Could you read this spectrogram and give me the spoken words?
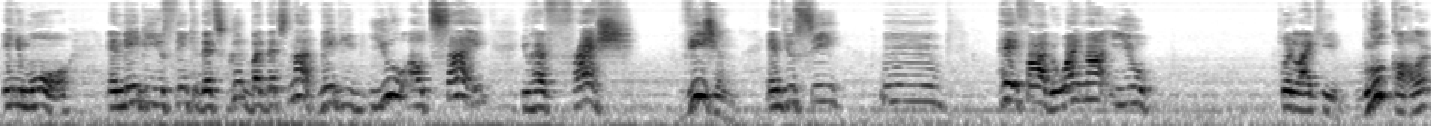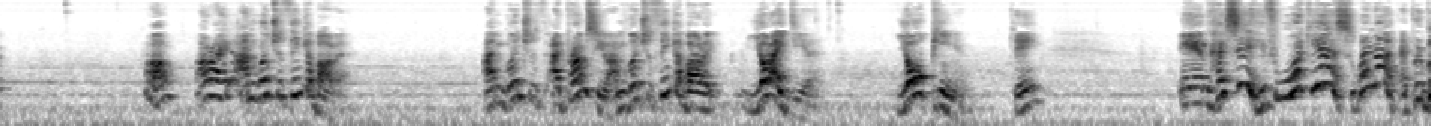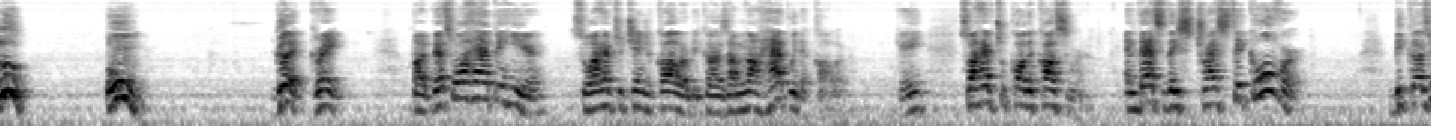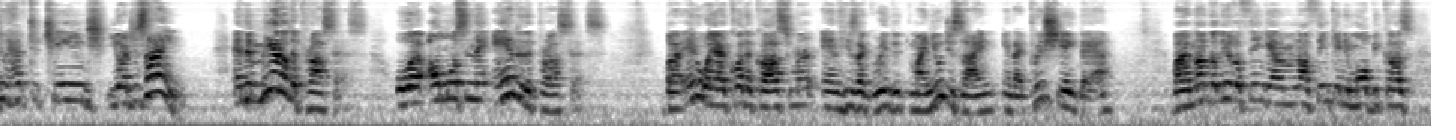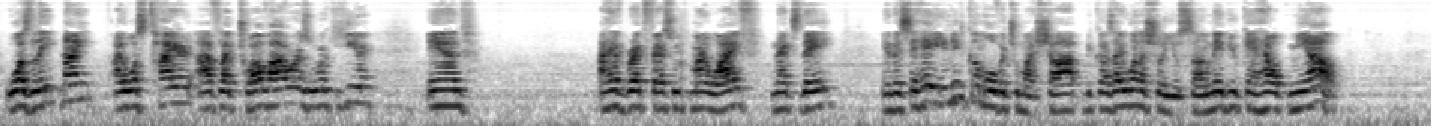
anymore and maybe you think that's good but that's not. Maybe you outside you have fresh vision and you see mm, hey Fabio why not you put like a blue collar? Well all right I'm going to think about it. I'm going to I promise you I'm going to think about it your idea your opinion okay and I say if it work yes why not I put blue boom Good, great. But that's what happened here. So I have to change the color because I'm not happy with the color. Okay? So I have to call the customer. And that's the stress takeover. Because you have to change your design in the middle of the process or almost in the end of the process. But anyway, I called the customer and he's agreed with my new design and I appreciate that. But another little thing and I'm not thinking anymore because it was late night. I was tired. I have like 12 hours work here and I have breakfast with my wife next day and they say, hey, you need to come over to my shop because I want to show you some. Maybe you can help me out.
